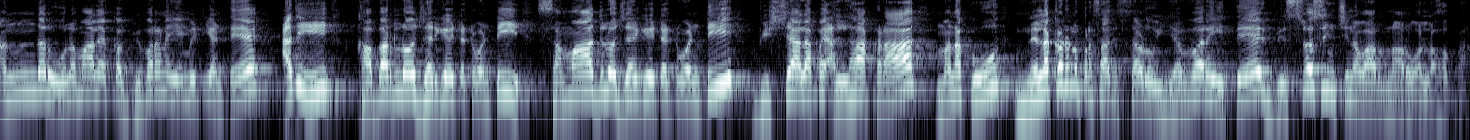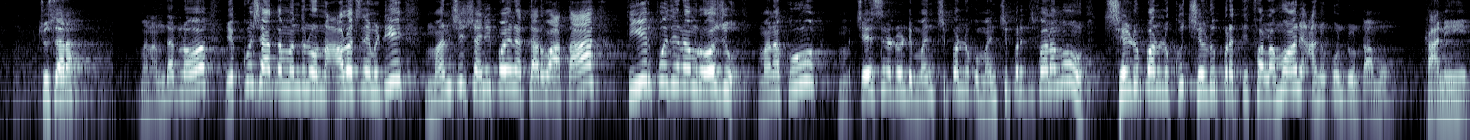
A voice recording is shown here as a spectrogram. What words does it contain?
అందరూ ఉలమాల యొక్క వివరణ ఏమిటి అంటే అది ఖబర్లో జరిగేటటువంటి సమాధిలో జరిగేటటువంటి విషయాలపై అల్లాహ్ అక్కడ మనకు నిలకడను ప్రసాదిస్తాడు. ఎవరైతే విశ్వసించిన వారు ఉన్నారో అల్లాహ్ అక్బర్. చూసారా మనందరిలో ఎక్కువ శాతం మందిలో ఉన్న ఆలోచన ఏమిటి? మనిషి చనిపోయిన తర్వాత తీర్పు దినం రోజు మనకు చేసినటువంటి మంచి పనులకు మంచి ప్రతిఫలము చెడు పనులకు చెడు ప్రతిఫలము అని అనుకుంటుంటాము. కానీ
